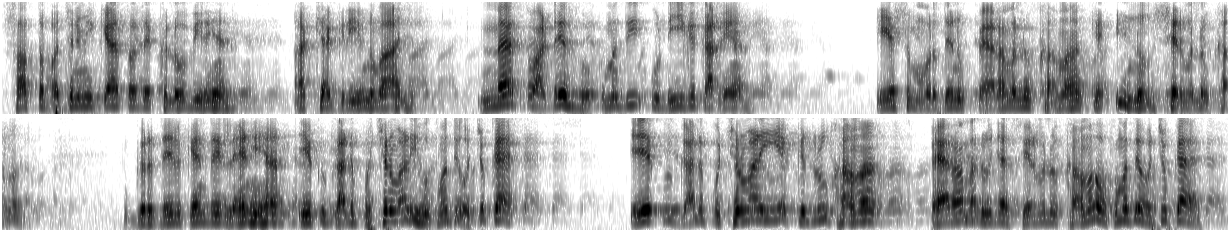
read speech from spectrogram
ਸਤ ਬਚਨ ਵੀ ਕਹਿ ਤਾ ਤੇ ਖਲੋ ਵੀ ਰਿਆਂ ਆਖਿਆ, ਗਰੀਬ ਨਵਾਜ, ਮੈਂ ਤੁਹਾਡੇ ਹੁਕਮ ਦੀ ਉਡੀਕ ਕਰ ਰਿਹਾ। ਇਸ ਮੁਰਦੇ ਨੂੰ ਪੈਰਾਂ ਵੱਲੋਂ ਖਾਵਾਂ ਕਿ ਇਹਨੂੰ ਸਿਰ ਵੱਲੋਂ ਖਾਵਾਂ? ਗੁਰਦੇਵ ਕਹਿੰਦੇ ਲੈਣਿਆ ਇਹ ਕੋਈ ਗੱਲ ਪੁੱਛਣ ਵਾਲੀ ਹੁਕਮ ਤੇ ਹੋ ਚੁੱਕਾ ਹੈ। ਇਹ ਕੋਈ ਗੱਲ ਪੁੱਛਣ ਵਾਲੀ ਇਹ ਕਿਧਰੂ ਖਾਵਾਂ? ਪੈਰਾਂ ਵੱਲੋਂ ਜਾਂ ਸਿਰ ਵੱਲੋਂ ਖਾਵਾਂ? ਹੁਕਮ ਤੇ ਹੋ ਚੁੱਕਾ ਹੈ।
